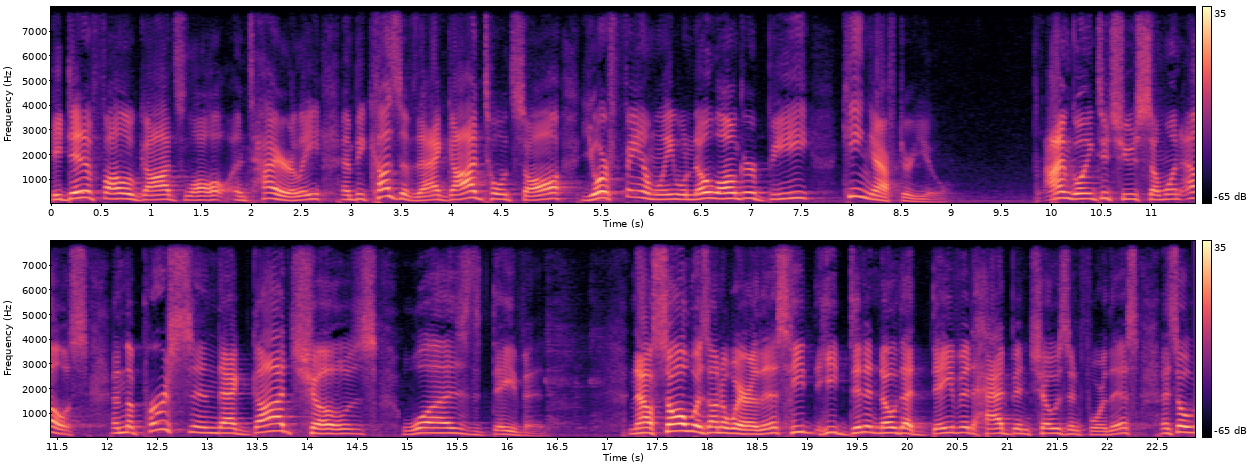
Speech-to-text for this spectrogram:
He didn't follow God's law entirely. And because of that, God told Saul, Your family will no longer be king after you. I'm going to choose someone else. And the person that God chose was David. Now, Saul was unaware of this. He, he didn't know that David had been chosen for this. And so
